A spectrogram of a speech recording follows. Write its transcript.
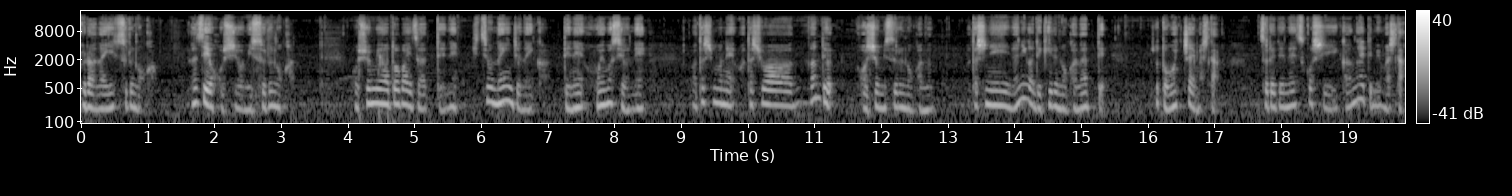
占いするのかなぜ星読みするのか。星読みアドバイザーってね必要ないんじゃないかってね思いますよね。私もね私は何で星読みするのかな。私に何ができるのかなってちょっと思っちゃいました。それでね少し考えてみました。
